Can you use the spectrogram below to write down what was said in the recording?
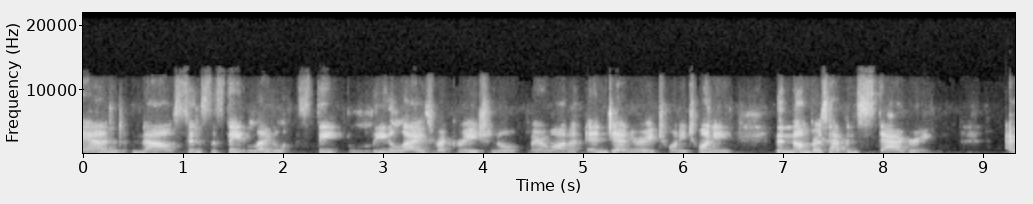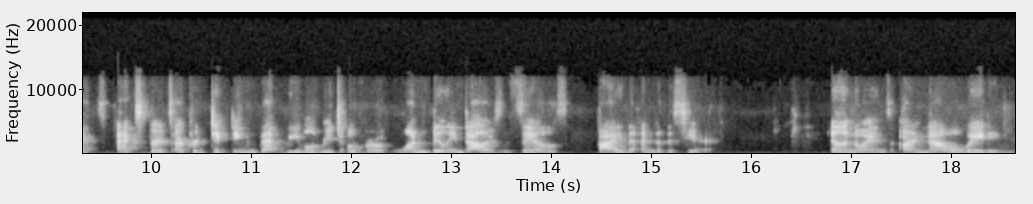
And now, since the state, legal, state legalized recreational marijuana in January 2020, the numbers have been staggering. Ex- experts are predicting that we will reach over $1 billion in sales by the end of this year. Illinoisans are now awaiting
